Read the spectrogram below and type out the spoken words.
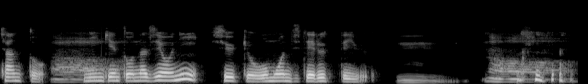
ちゃんと人間と同じように宗教を重んじてるっていう。うん。あ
